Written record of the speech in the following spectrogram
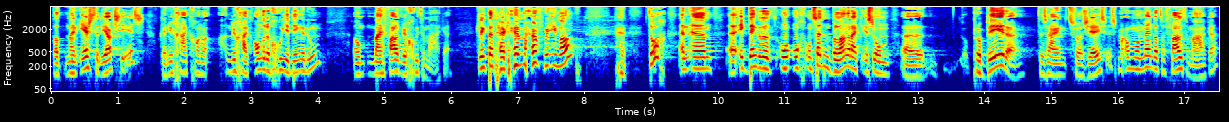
Dat mijn eerste reactie is, oké, nu ga ik gewoon, nu ga ik andere goede dingen doen om mijn fout weer goed te maken. Klinkt dat herkenbaar voor iemand? Toch? En um, uh, ik denk dat het on ontzettend belangrijk is om uh, proberen te zijn zoals Jezus. Maar op het moment dat we fouten maken,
